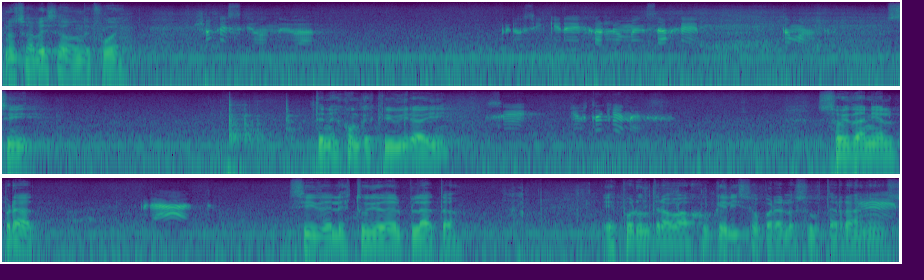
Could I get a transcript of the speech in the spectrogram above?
¿No sabés a dónde fue? Yo qué sé dónde va. Pero si quiere dejarle un mensaje, toma nota. Sí. ¿Tenés con qué escribir ahí? Sí. ¿Y usted quién es? Soy Daniel Pratt. Brad. Sí, del estudio del Plata. Es por un trabajo que él hizo para los subterráneos. Eh,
